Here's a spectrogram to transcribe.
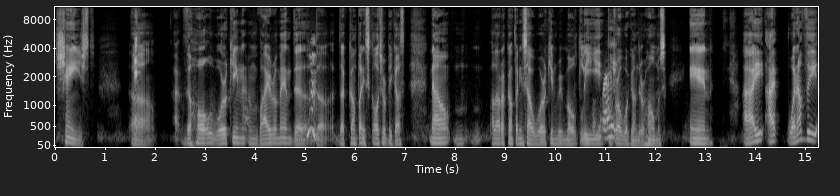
changed uh, the whole working environment, the, Mhm. the the company's culture, because now a lot of companies are working remotely, Right. people are working on their homes, and I I one of the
